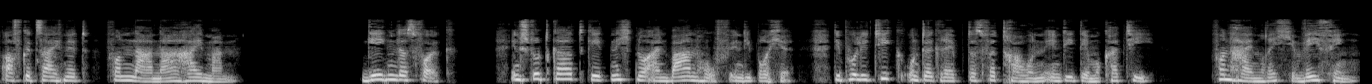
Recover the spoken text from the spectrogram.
Aufgezeichnet von Nana Heimann. Gegen das Volk. In Stuttgart geht nicht nur ein Bahnhof in die Brüche. Die Politik untergräbt das Vertrauen in die Demokratie. Von Heinrich Wefing.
